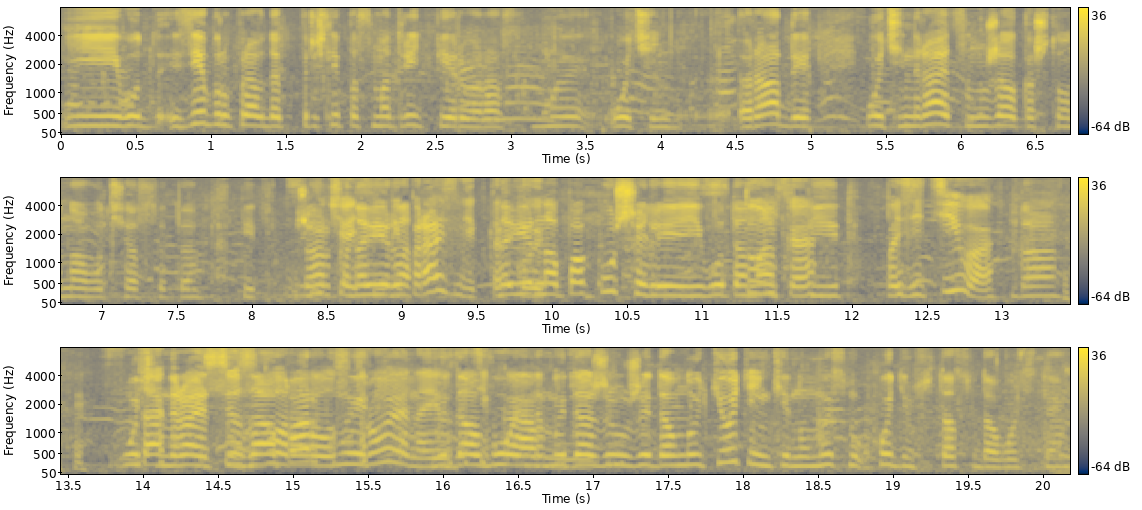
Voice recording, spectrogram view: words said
И вот зебру, правда, пришли посмотреть первый раз. Мы очень рады, очень нравится, но жалко, что она вот сейчас это спит. Жарко, наверное, праздник такой. наверное, покушали, и вот она Столько спит. позитива. Да, очень Так нравится всё зоопарк. здорово мы, устроено, и мы вот эти довольны. Мы даже уже давно тетеньки, но мы ходим сюда с удовольствием.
